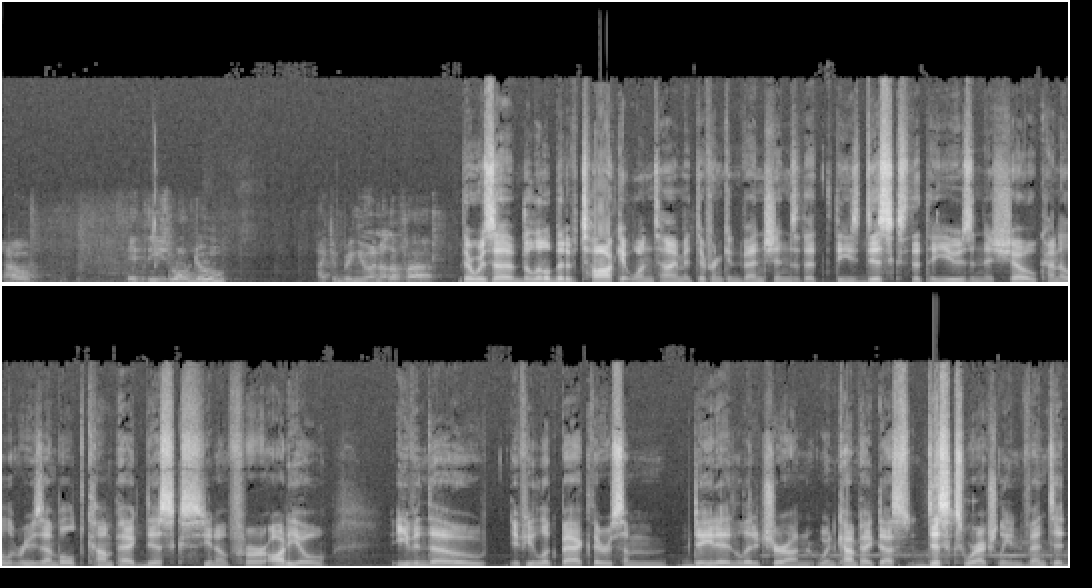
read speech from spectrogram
Now, if these won't do, I can bring you another file. There was a, a little bit of talk at one time at different conventions that these discs that they use in this show kind of resembled compact discs, you know, for audio, even though if you look back, there's some data and literature on when compact dis- discs were actually invented.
